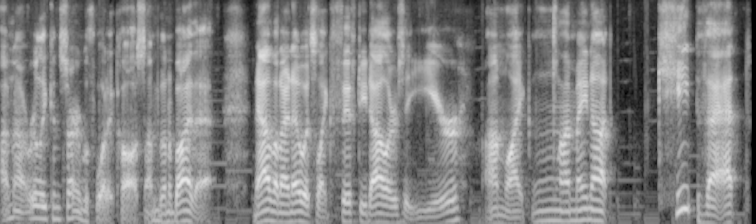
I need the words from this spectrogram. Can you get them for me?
I'm not really concerned with what it costs. I'm gonna buy that. Now that I know it's like fifty dollars a year, I'm like, mm, I may not keep that.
